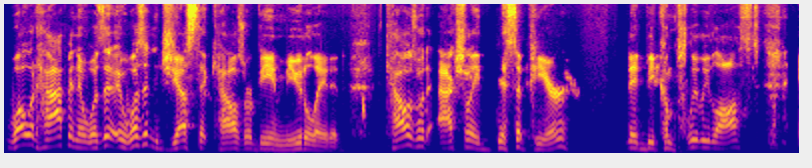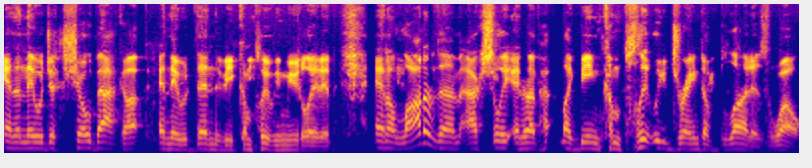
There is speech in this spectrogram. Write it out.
what would happen? It was it wasn't just that cows were being mutilated. Cows would actually disappear. They'd be completely lost, and then they would just show back up, and they would then be completely mutilated. And a lot of them actually ended up like being completely drained of blood as well.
